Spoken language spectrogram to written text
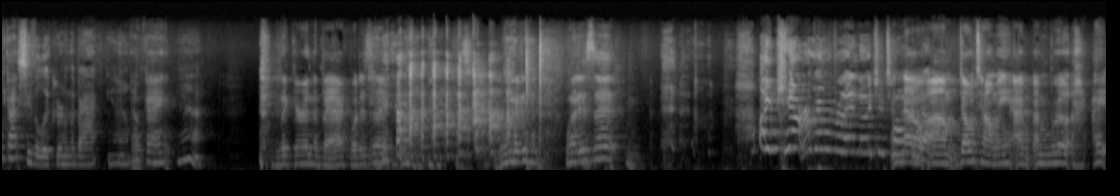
Okay. See the liquor in the back, you know? Okay. Yeah. Liquor in the back. What is it? what, what is it? I can't remember, but I know what you're talking No, about. um, don't tell me. I'm, I'm real. I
